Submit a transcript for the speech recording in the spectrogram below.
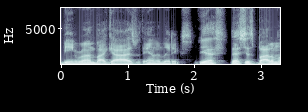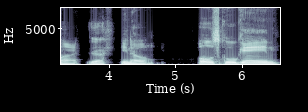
being run by guys with analytics. Yes. That's just bottom line. Yes. You know, old school game,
